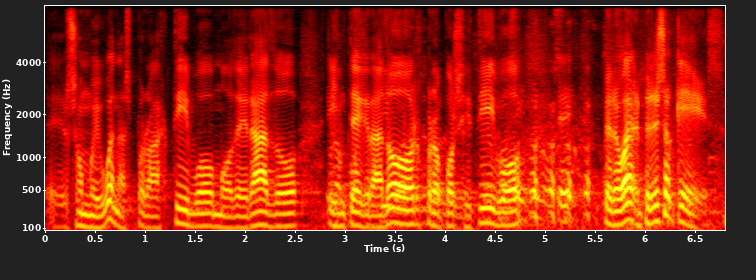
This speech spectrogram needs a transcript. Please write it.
eh, son muy buenas, proactivo, moderado, integrador, propositivo, eh, pero, pero ¿eso qué es?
